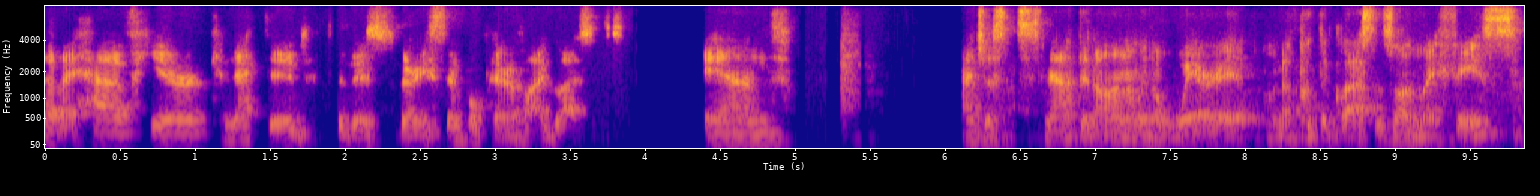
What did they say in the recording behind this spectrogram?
that I have here connected to this very simple pair of eyeglasses. And I just snap it on. I'm going to wear it. I'm going to put the glasses on my face,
